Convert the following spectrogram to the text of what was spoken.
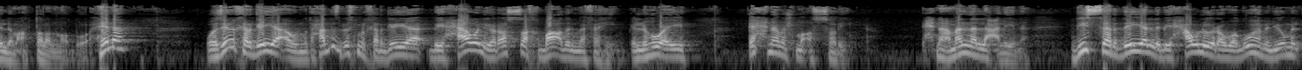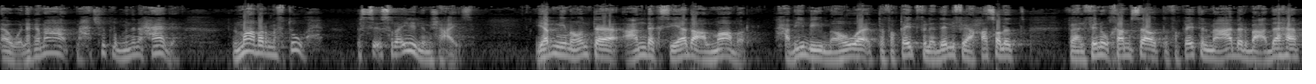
اللي معطلة الموضوع. هنا وزير الخارجية أو المتحدث باسم الخارجية بيحاول يرسخ بعض المفاهيم اللي هو إيه؟ إحنا مش مقصرين. إحنا عملنا اللي علينا. دي السردية اللي بيحاولوا يروجوها من اليوم الأول، يا جماعة ما حدش يطلب مننا حاجة. المعبر مفتوح بس إسرائيل اللي مش عايزة. يا ابني ما هو أنت عندك سيادة على المعبر، حبيبي ما هو اتفاقية فيلادلفيا حصلت في 2005 واتفاقية المعابر بعدها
